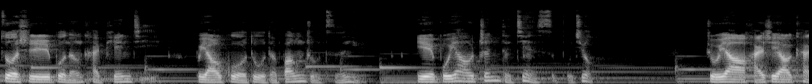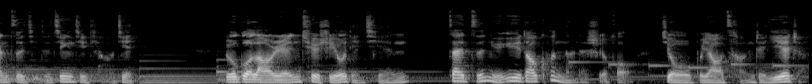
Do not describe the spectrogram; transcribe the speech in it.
做事不能太偏激，不要过度的帮助子女，也不要真的见死不救。主要还是要看自己的经济条件。如果老人确实有点钱，在子女遇到困难的时候，就不要藏着掖着了，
